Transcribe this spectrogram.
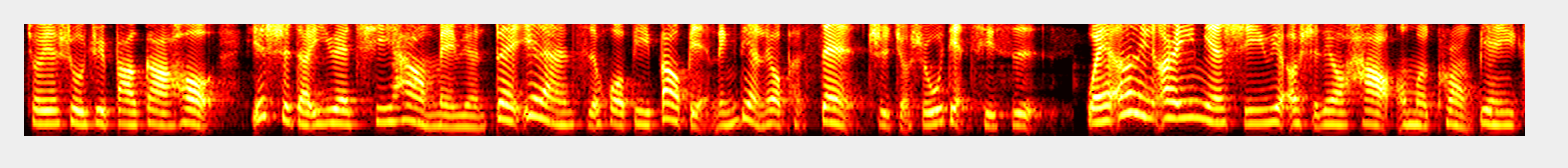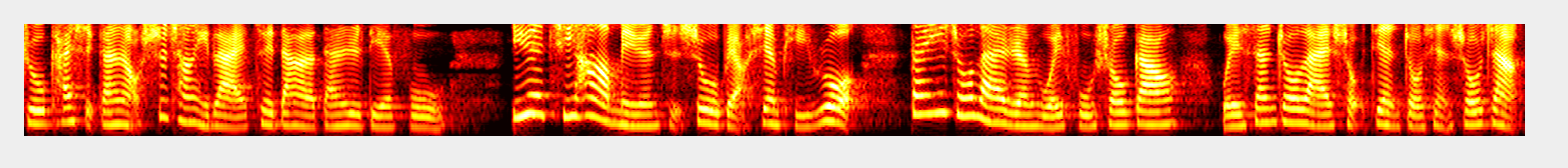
就业数据报告后也使得一月七号美元兑一篮子货币暴贬零点六 percent 至九十五点七四，为二零二一年十一月二十六号 Omicron 变异株开始干扰市场以来最大的单日跌幅。一月七号，美元指数表现疲弱，但一周来仍微幅收高，为三周来首见周线收涨。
